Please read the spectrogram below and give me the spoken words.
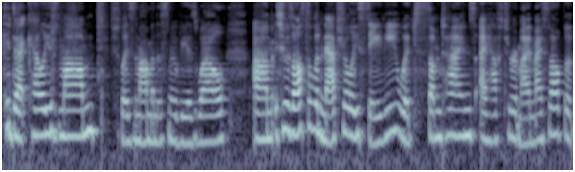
Cadet Kelly's mom. She plays the mom in this movie as well. Um, she was also in Naturally Sadie, which sometimes I have to remind myself that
